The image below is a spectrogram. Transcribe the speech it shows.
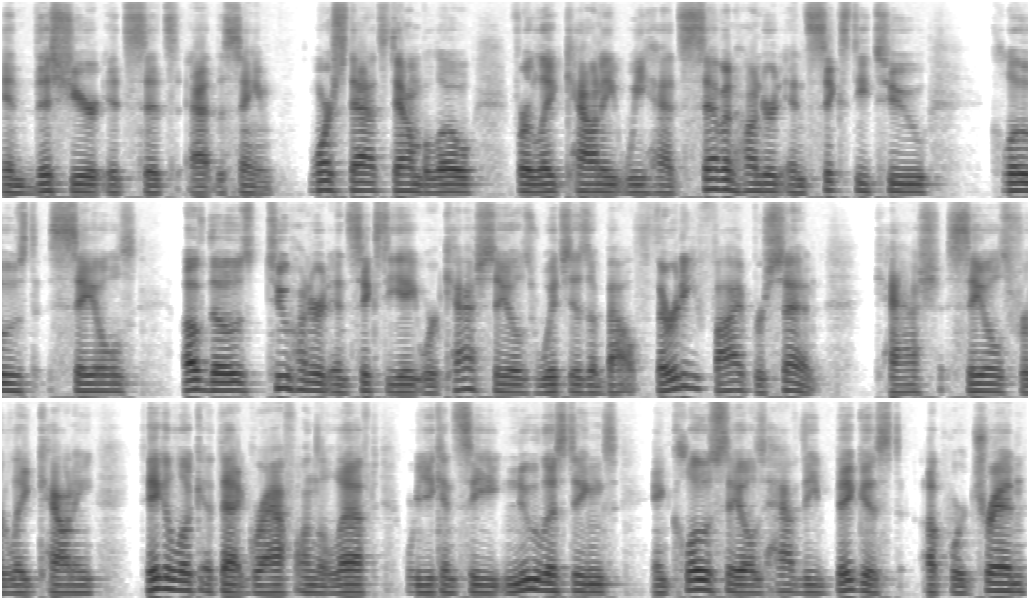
and this year it sits at the same. More stats down below. For Lake County, we had 762 closed sales. Of those, 268 were cash sales, which is about 35% cash sales for Lake County. Take a look at that graph on the left where you can see new listings and closed sales have the biggest upward trend,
